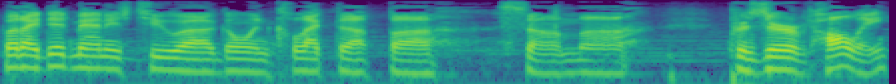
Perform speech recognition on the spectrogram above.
But I did manage to uh, go and collect up uh, some uh, preserved holly,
